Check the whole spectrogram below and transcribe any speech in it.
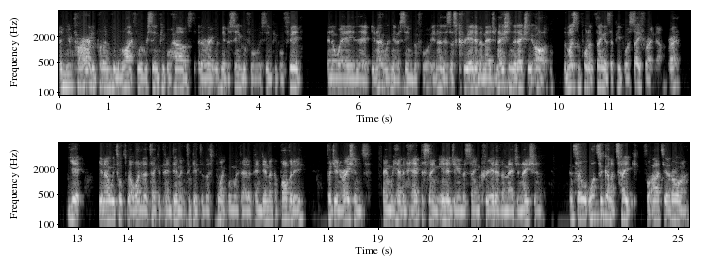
a new priority put on human life, where we're seeing people housed at a rate we've never seen before. We're seeing people fed in a way that you know we've never seen before. You know, there's this creative imagination that actually, oh, the most important thing is that people are safe right now, right? Yet, you know, we talked about why did it take a pandemic to get to this point when we've had a pandemic of poverty for generations and we haven't had the same energy and the same creative imagination. And so, what's it going to take for Aotearoa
